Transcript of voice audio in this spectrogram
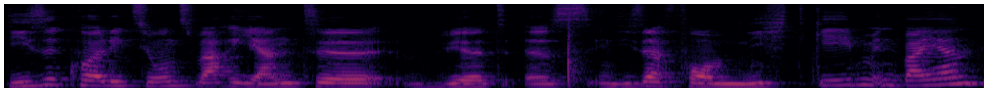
diese Koalitionsvariante wird es in dieser Form nicht geben in Bayern.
